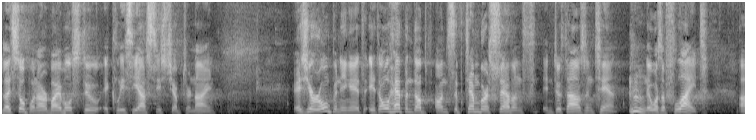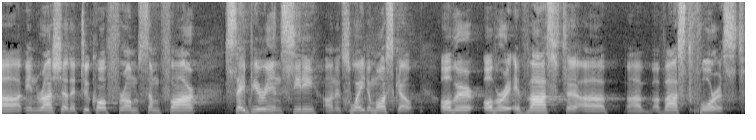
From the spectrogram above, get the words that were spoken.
let's open our Bibles to Ecclesiastes chapter 9. As you're opening it, it all happened on September 7th in 2010. there was a flight uh, in Russia that took off from some far Siberian city on its way to Moscow over, over a vast, uh, uh, a vast forest.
